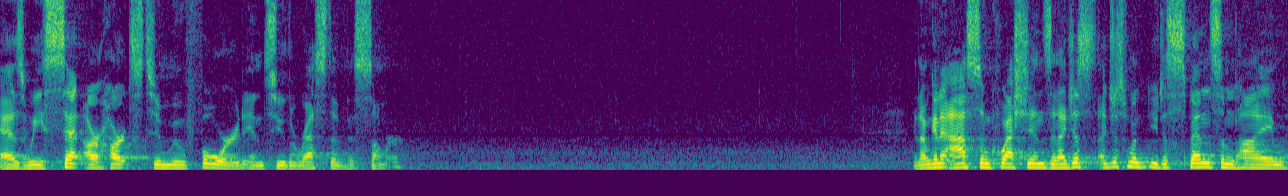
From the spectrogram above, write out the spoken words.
as we set our hearts to move forward into the rest of this summer. And I'm going to ask some questions, and I just, I just want you to spend some time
